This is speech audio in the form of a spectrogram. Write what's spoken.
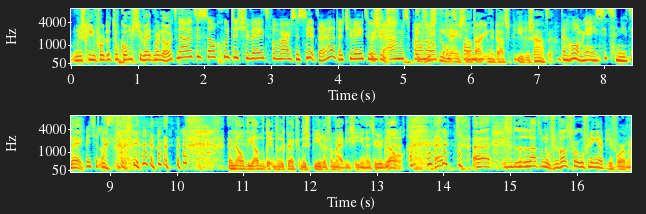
misschien voor de toekomst, je weet maar nooit. Nou, het is wel goed als je weet van waar ze zitten. Hè? Dat je weet hoe je ze aan moet spannen ik wist niet eens dat daar inderdaad spieren zaten. Daarom, ja, je ziet ze niet. Nee. Dat is een beetje lastig. En al die andere indrukwekkende spieren van mij, die zie je natuurlijk wel. Hè? Eh, laten we oefenen. Wat voor oefening heb je voor me?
